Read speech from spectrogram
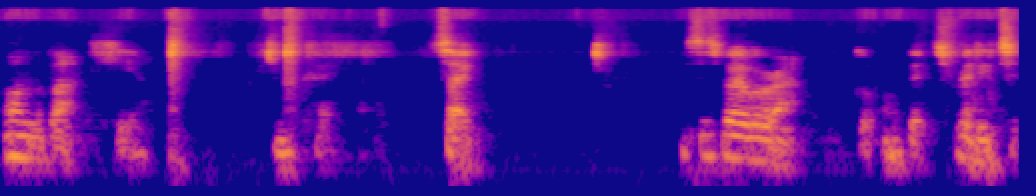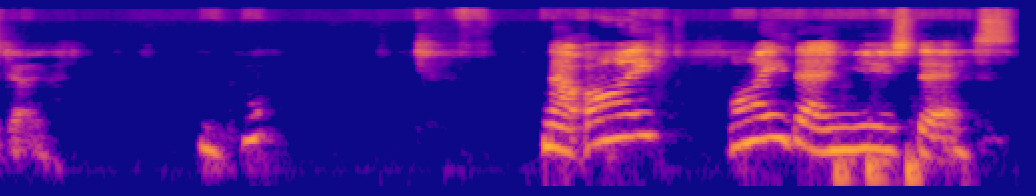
on the back here. Okay, so this is where we're at. Got my bits ready to go. Okay. Now I I then use this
